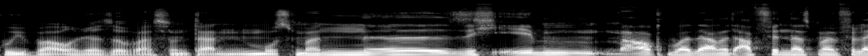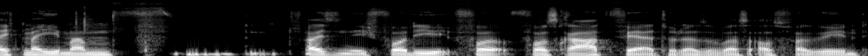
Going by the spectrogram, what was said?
rüber oder sowas. Und dann muss man äh, sich eben auch mal damit abfinden, dass man vielleicht mal jemandem, weiß ich nicht, vor die vor, vors Rad fährt oder sowas aus Versehen.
